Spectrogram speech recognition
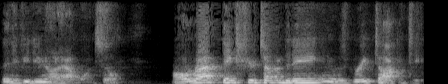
than if you do not have one. So, all right, thanks for your time today, and it was great talking to you.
